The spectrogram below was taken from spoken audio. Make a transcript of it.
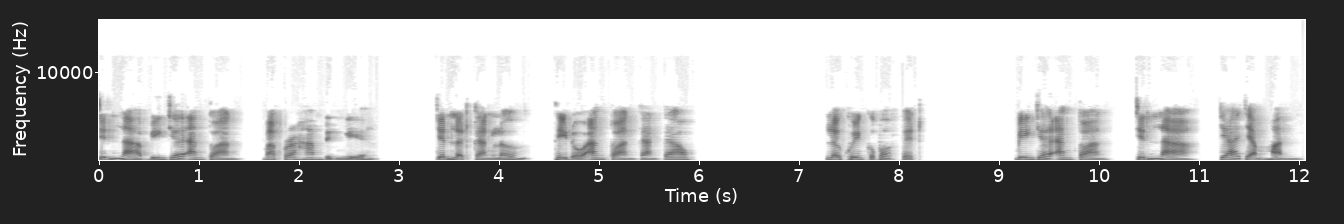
chính là biên giới an toàn mà Graham định nghĩa. Chênh lệch càng lớn thì độ an toàn càng cao. Lời khuyên của Buffett Biên giới an toàn chính là giá giảm mạnh.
